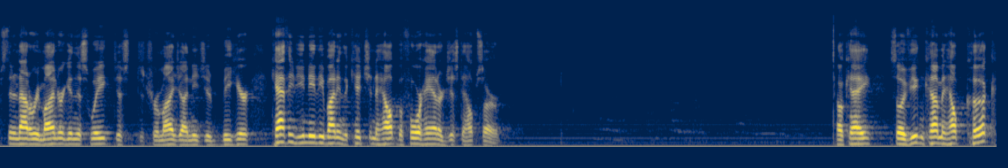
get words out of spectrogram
sending out a reminder again this week just, just to remind you I need you to be here. Kathy, do you need anybody in the kitchen to help beforehand or just to help serve? Okay, so if you can come and help cook,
